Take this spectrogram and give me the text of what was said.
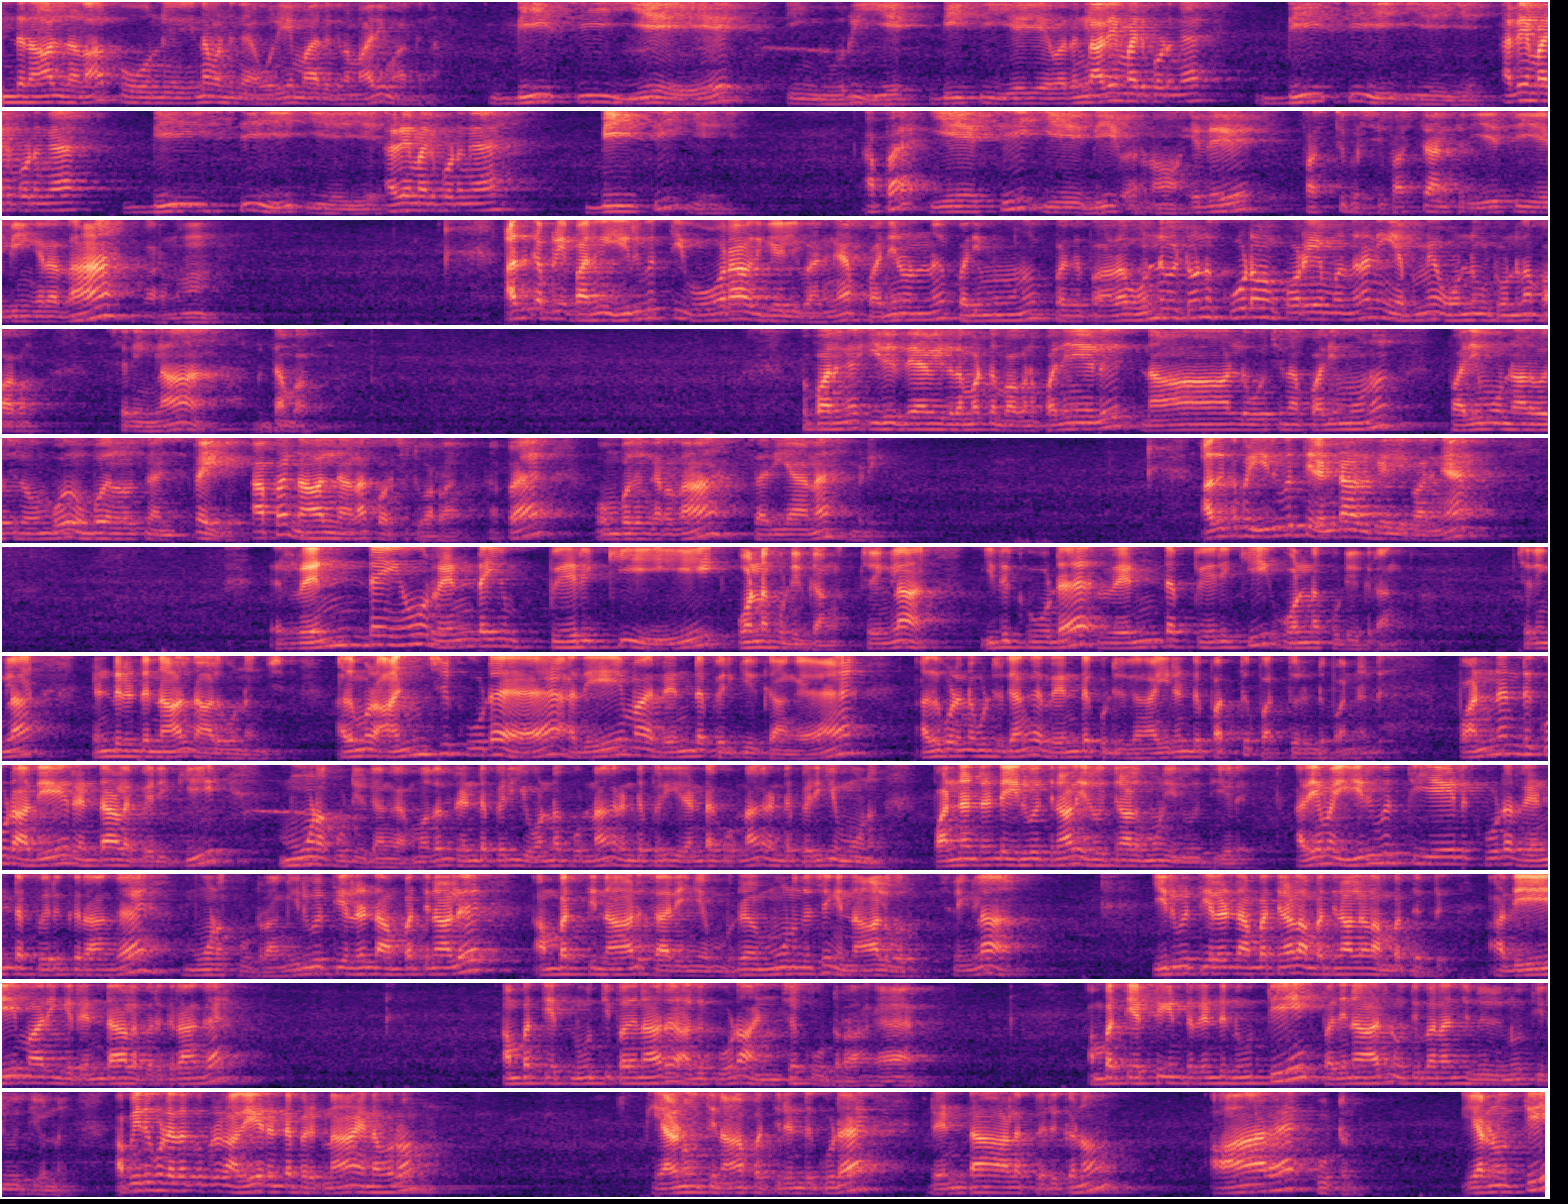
இந்த நாலு நாளாக இப்போ ஒன்று என்ன பண்ணுங்க? ஒரே மாதிரி இருக்கிற மாதிரி மாற்றுங்க பிசிஏ இங்கே ஒரு ஏ பிசிஏஏ வருதுங்களா? அதே மாதிரி போடுங்க. பிசிஏஏ அதே மாதிரி போடுங்க. பிசிஏஏ அதே மாதிரி போடுங்க. பிசிஏ அப்போ ஏசிஏபி வரணும். எது? ஃபஸ்ட்டு கொஸ்டின் ஃபஸ்ட் ஆன்சர் ஏசிஏபிங்கிறது தான் வரணும். அதுக்கு அப்படியே பாருங்கள் இருபத்தி ஓராவது கேள்வி பாருங்கள் பதினொன்று பதிமூணு பதி அதாவது ஒன்று விட்டு ஒன்று கூடவும் குறையும் இருந்ததுன்னா நீங்கள் எப்பவுமே ஒன்று விட்டு ஒன்று தான் பார்க்கணும். சரிங்களா? இப்படி தான் பார்க்கணும். இப்போ பாருங்கள் இது தேவையில்லாத மட்டும் பார்க்கணும். பதினேழு நாலு வச்சுன்னா பதிமூணு பதிமூணு நாலு வச்சு ஒம்பது ஒம்பது நாலு வச்சு அஞ்சு. ரைட்டு. அப்போ நாலு நாளாக குறைச்சிட்டு வர்றாங்க. அப்போ ஒம்பதுங்கிறது தான் சரியான விடை அதுக்கப்புறம் இருபத்தி ரெண்டாவது கேள்வி பாருங்கள் ரெண்டையும் ரெண்டையும் பெருக்கி ஒன்றை கூட்டியிருக்காங்க. சரிங்களா? இது கூட ரெண்டை பெருக்கி ஒன்றை கூட்டியிருக்கிறாங்க. சரிங்களா? ரெண்டு ரெண்டு நாலு நாலு ஒன்று அஞ்சு. அது மாதிரி அஞ்சு கூட அதே மாதிரி ரெண்டை பெருக்கியிருக்காங்க. அது கூட என்ன கூட்டியிருக்காங்க ரெண்டை கூட்டியிருக்காங்க இரண்டு பத்து பத்து ரெண்டு பன்னெண்டு. பன்னெண்டு கூட அதே ரெண்டால் பெருக்கி மூணை கூட்டியிருக்காங்க முதல்ல ரெண்டு பெருக்கி ஒன்றை கூட்டினாங்க ரெண்டு பெருக்கி ரெண்டை கூட்டினாங்க ரெண்டு பெருக்கி மூணு. பன்னெண்டு ரெண்டு இருபத்தி நாலு இருபத்தி நாலு மூணு இருபத்தி ஏழு அதே மாதிரி இருபத்தி ஏழு கூட ரெண்டை பெருக்கிறாங்க மூணை கூட்டுறாங்க. இருபத்தி ஏழு ரெண்டு ஐம்பத்தி நாலு ஐம்பத்தி நாலு சாரி இங்கே மூணு இருந்துச்சு இங்கே நாலு வரும். சரிங்களா? இருபத்தி ஏழு ரெண்டு ஐம்பத்தி நாலு ஐம்பத்தி நாலு நாலு ஐம்பத்தெட்டு. அதே மாதிரி இங்கே ரெண்டால் பெருக்கிறாங்க. ஐம்பத்தி எட்டு நூற்றி பதினாறு அது கூட அஞ்சை கூட்டுறாங்க. ஐம்பத்தி எட்டு இன்ட்டு ரெண்டு நூற்றி பதினாறு நூற்றி பதினஞ்சு நூற்றி இருபத்தி ஒன்று அப்போ இது கூட எதை கூப்பிட்ருக்கோம் அதே ரெண்டை பெருக்குனா என்ன வரும்? இரநூத்தி நாற்பத்தி ரெண்டு கூட ரெண்டால் பெருக்கணும். ஆறை கூட்டணும். இரநூத்தி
